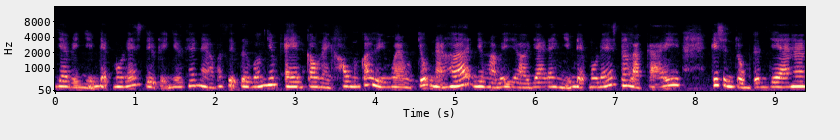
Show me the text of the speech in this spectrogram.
da bị nhiễm đẹp modest điều trị như thế nào? Bác sĩ tư vấn giúp em. Câu này không có liên quan một chút nào hết, nhưng mà bây giờ da đang nhiễm đẹp modest, nó là cái ký sinh trùng trên da ha.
